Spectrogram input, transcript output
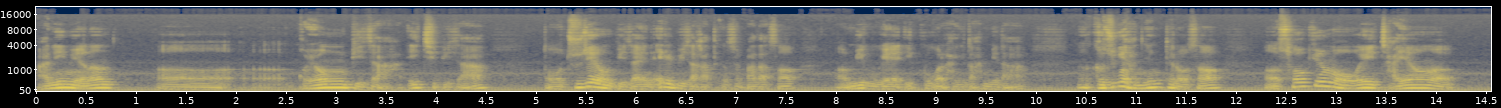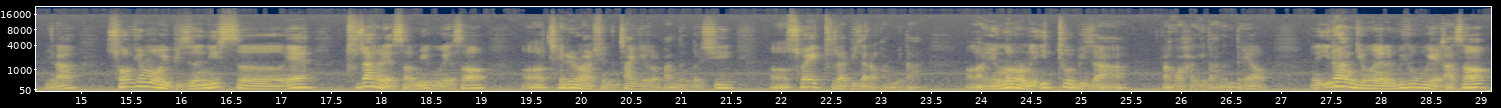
아니면은 어, 어, 고용 비자, H 비자, 또 주재용 비자인 L 비자 같은 것을 받아서 어, 미국에 입국을 하기도 합니다. 어, 그 중에 한 형태로서 어, 소규모의 자영업이나 소규모의 비즈니스에 투자를 해서 미국에서 어, 체류를 할 수 있는 자격을 받는 것이 어, 소액 투자 비자라고 합니다. 어, 영어로는 E2 비자라고 하기도 하는데요. 이러한 경우에는 미국에 가서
